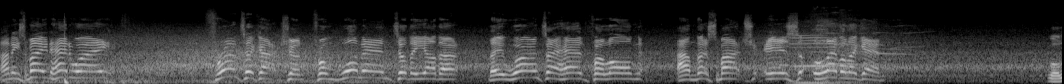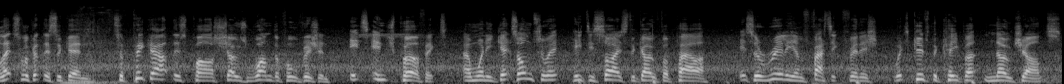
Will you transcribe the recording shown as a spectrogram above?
And he's made headway. Frantic action from one end to the other. They weren't ahead for long, and this match is level again. Well, let's look at this again. To pick out this pass shows wonderful vision. It's inch perfect, and when he gets onto it, he decides to go for power. It's a really emphatic finish, which gives the keeper no chance.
